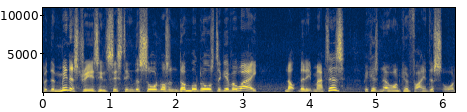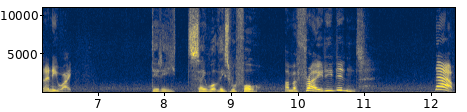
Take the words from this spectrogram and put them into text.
But the Ministry is insisting the sword wasn't Dumbledore's to give away. Not that it matters, because no one can find the sword anyway. Did he say what these were for? I'm afraid he didn't. Now,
